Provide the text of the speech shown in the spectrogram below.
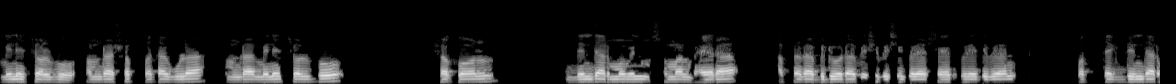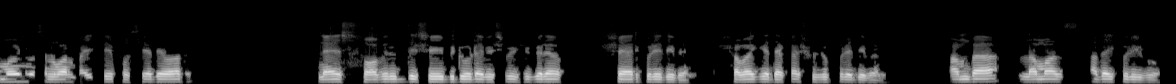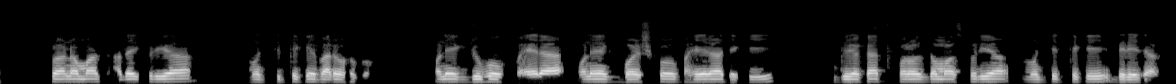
মেনে চলবো। আমরা সব কথাগুলা আমরা মেনে চলবো। সকল দিনদার মমিন মুসলমান ভাইয়েরা, আপনারা ভিডিওটা বেশি বেশি করে শেয়ার করে দিবেন। প্রত্যেক দিনদার মমিন মুসলমান ভাইকে পৌঁছে দেওয়ার ন্যায় সবের উদ্দেশ্যে এই ভিডিওটা বেশি বেশি করে শেয়ার করে দিবেন। সবাইকে দেখার সুযোগ করে দিবেন। আমরা নামাজ আদায় করিব। পুরা নামাজ আদায় করিয়া মসজিদ থেকে বারো হব। অনেক যুবক ভাইয়েরা, অনেক বয়স্ক ভাইয়েরা দেখি দুই রাকাত ফরজ নামাজ করিয়া মসজিদ থেকে বেড়ে যান।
